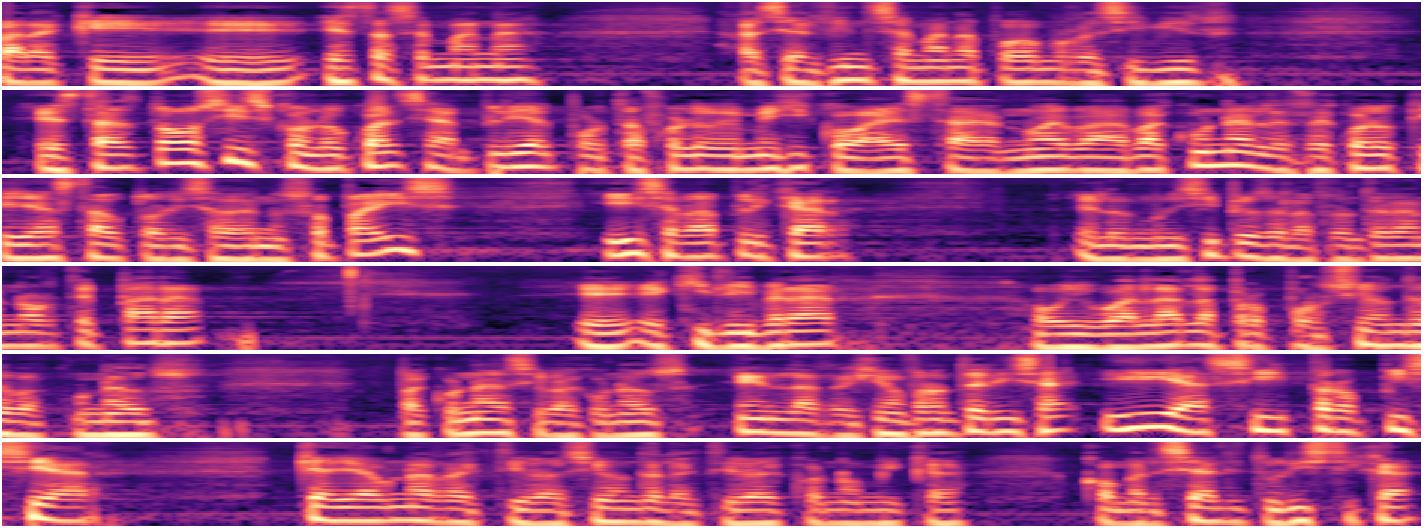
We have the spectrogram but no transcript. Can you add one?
para que eh, esta semana, hacia el fin de semana, podamos recibir estas dosis, con lo cual se amplía el portafolio de México a esta nueva vacuna. Les recuerdo que ya está autorizada en nuestro país y se va a aplicar en los municipios de la frontera norte para eh, equilibrar o igualar la proporción de vacunados vacunadas y vacunados en la región fronteriza y así propiciar que haya una reactivación de la actividad económica, comercial y turística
